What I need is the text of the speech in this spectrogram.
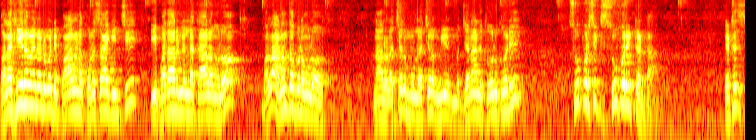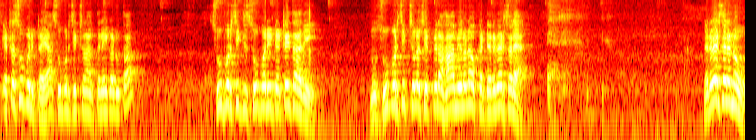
బలహీనమైనటువంటి పాలన కొనసాగించి ఈ పదహారు నెలల కాలంలో మళ్ళీ అనంతపురంలో నాలుగు లక్షలు మూడు లక్షలు మీ జనాన్ని తోలుకొని సూపర్ సిక్స్ సూపర్ హిట్ అంట. ఎట్లా ఎట్లా సూపర్ హిట్ అయ్యా? సూపర్ సిక్స్ నాకు తెలియక అడుగుతా సూపర్ సిక్స్ సూపర్ హిట్ ఎట్లయితే అది నువ్వు సూపర్ సిక్స్లో చెప్పిన హామీలను ఒక్కటి నెరవేర్చలే. నెరవేర్చలే నువ్వు.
